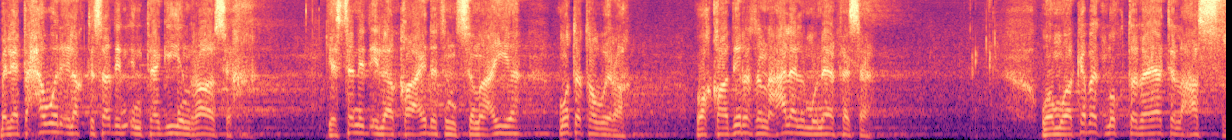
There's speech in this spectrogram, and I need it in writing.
بل يتحول إلى اقتصاد إنتاجي راسخ يستند إلى قاعدة صناعية متطورة وقادرة على المنافسة. ومواكبة مقتضيات العصر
